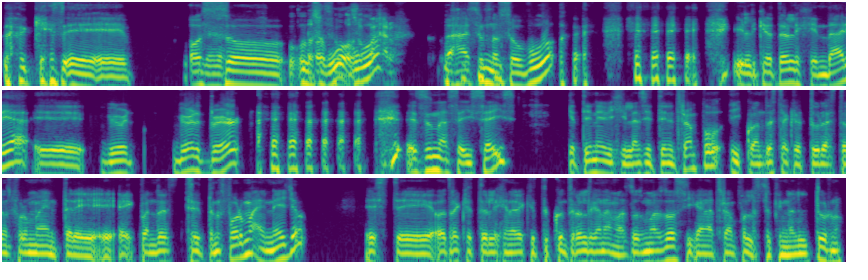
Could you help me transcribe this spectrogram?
que es eh, oso, un oso, búho. Ajá, es un oso búho. el criatura legendaria, eh, Beard, Bear, es una 6-6 que tiene vigilancia y tiene trampo. Y cuando esta criatura se transforma entre, eh, cuando se transforma en ello, este, otra criatura legendaria que tú controles gana más dos más dos y gana trample hasta el final del turno.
